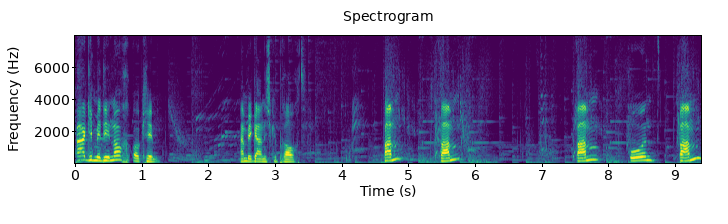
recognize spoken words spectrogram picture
Ah, gib mir den noch. Okay. Haben wir gar nicht gebraucht. Bam. Bam. Bam. Und bam.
